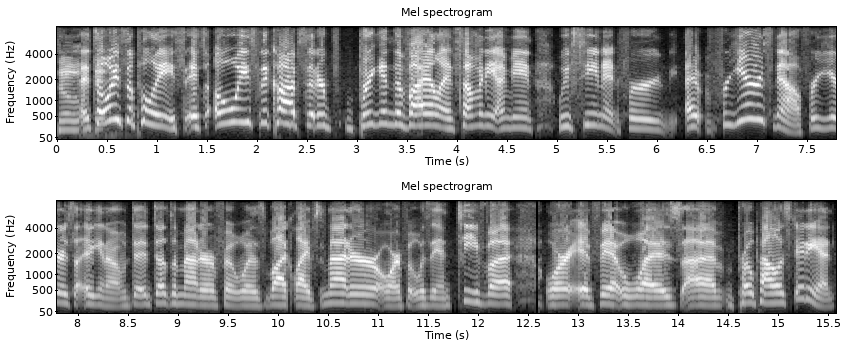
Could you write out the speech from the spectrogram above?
So it's it, always the police. It's always the cops that are bringing the violence. How many? I mean, we've seen it for eh, for years now. For years, eh, you know, it doesn't matter if it was Black Lives Matter or if it was Antifa or if it was uh, pro-Palestinian.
